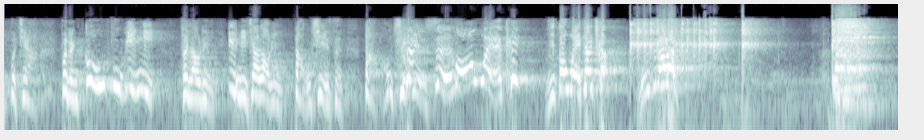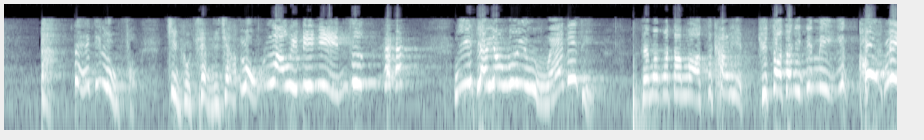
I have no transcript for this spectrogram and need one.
不佳，不能辜负于你，费老李与你家老爷道歉一声，道歉一声。我外客，你到外家去，名字拿来。大胆的懦夫，竟敢抢你家老老爷的银子！你想要我有外的罪，怎么不到帽子坑里去找找你的命一孔老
